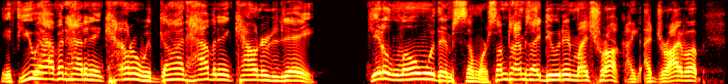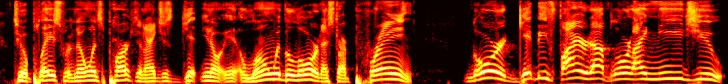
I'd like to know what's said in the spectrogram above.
If you haven't had an encounter with God, have an encounter today. Get alone with him somewhere. Sometimes I do it in my truck. I, I drive up to a place where no one's parked and I just get, you know, alone with the Lord. I start praying. Lord, get me fired up. Lord, I need you.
